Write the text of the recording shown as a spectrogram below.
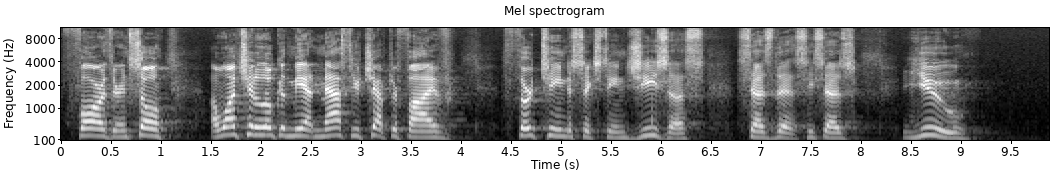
farther. And so I want you to look with me at Matthew chapter 5, 13 to 16. Jesus says this He says, You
